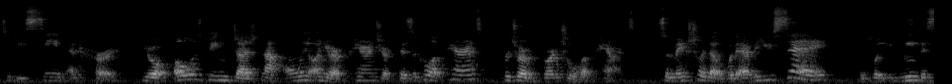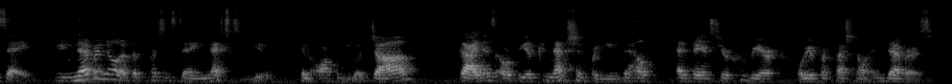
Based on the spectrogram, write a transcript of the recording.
to be seen and heard. You're always being judged not only on your appearance, your physical appearance, but your virtual appearance. So make sure that whatever you say is what you mean to say. You never know if the person standing next to you can offer you a job, guidance, or be a connection for you to help advance your career or your professional endeavors.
